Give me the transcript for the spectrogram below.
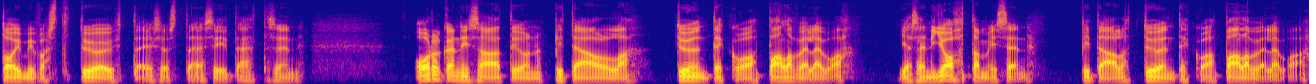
toimivasta työyhteisöstä ja siitä, että sen organisaation pitää olla työntekoa palveleva ja sen johtamisen pitää olla työntekoa palvelevaa.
